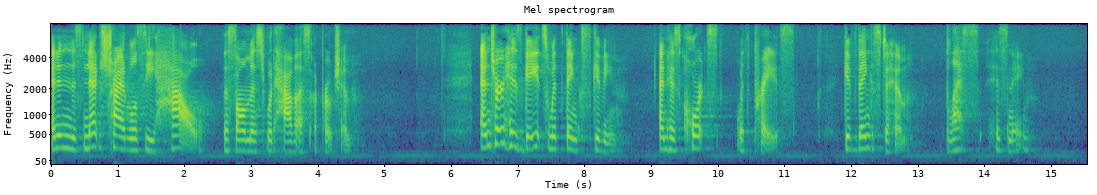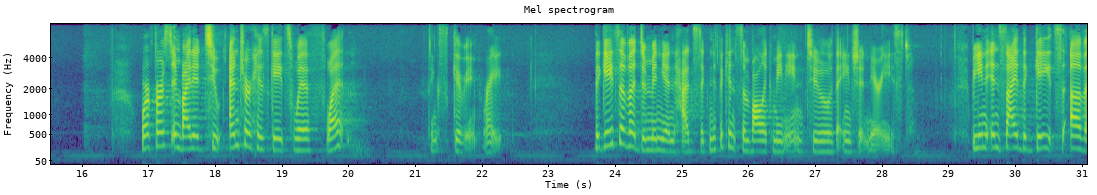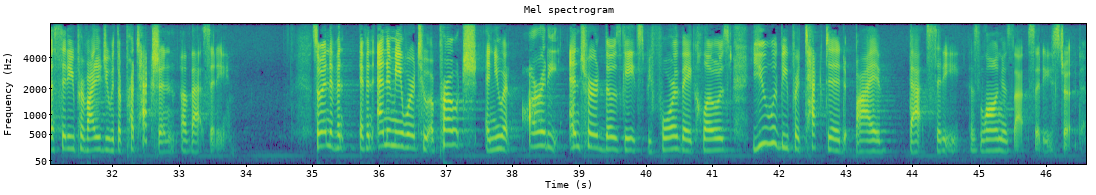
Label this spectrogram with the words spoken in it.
And in this next triad, we'll see how the psalmist would have us approach him. Enter his gates with thanksgiving and his courts with praise. Give thanks to him. Bless his name. We're first invited to enter his gates with what? Thanksgiving, right? The gates of a dominion had significant symbolic meaning to the ancient Near East. Being inside the gates of a city provided you with the protection of that city. So, if an, if an enemy were to approach and you had already entered those gates before they closed, you would be protected by that city as long as that city stood.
